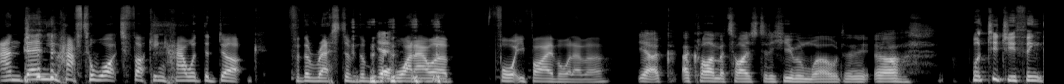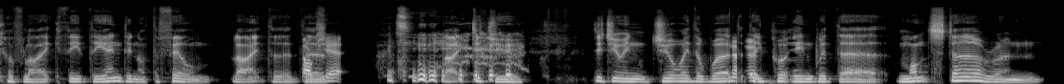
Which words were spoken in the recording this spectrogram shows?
and then you have to watch fucking Howard the Duck for the rest of the Yeah. one hour 45 or whatever. yeah, acclimatized to the human world, and it, oh, What did you think of like the the ending of the film? Like the, the Dog shit. like did you did you enjoy the work that they put in with the monster and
